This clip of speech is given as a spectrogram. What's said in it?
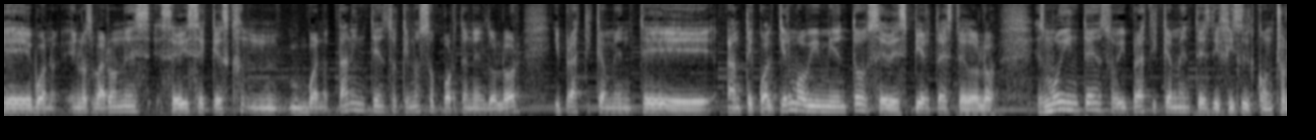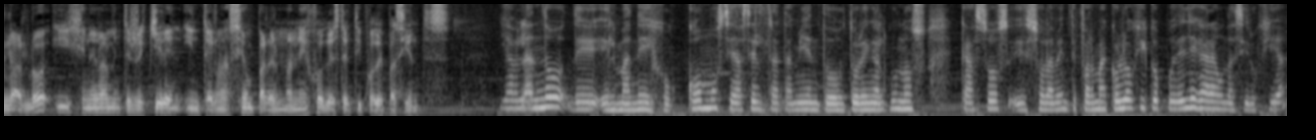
que bueno, en los varones se dice que es bueno, tan intenso que no soportan el dolor y prácticamente eh, ante cualquier movimiento se despierta este dolor. Es muy intenso y prácticamente es difícil controlarlo y generalmente requieren internación para el manejo de este tipo de pacientes. Y hablando del manejo, ¿cómo se hace el tratamiento, doctor? En algunos casos es solamente farmacológico, ¿puede llegar a una cirugía?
